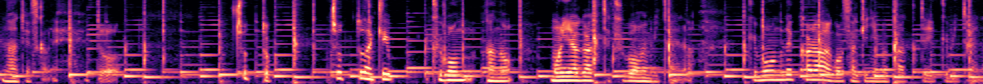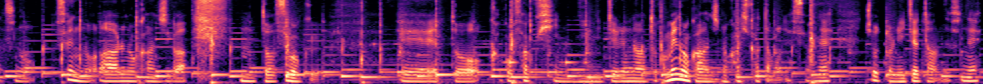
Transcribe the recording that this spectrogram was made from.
なんていうんですかね、えっ、ー、と、ちょっと、ちょっとだけくぼん、あの、盛り上がってくぼむみたいな、くぼんでから顎先に向かっていくみたいな、その線の R の感じが、うんと、すごく、え、ー、と、過去作品に似てるなとか、目の感じの描き方もですよね。ちょっと似てたんですね。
